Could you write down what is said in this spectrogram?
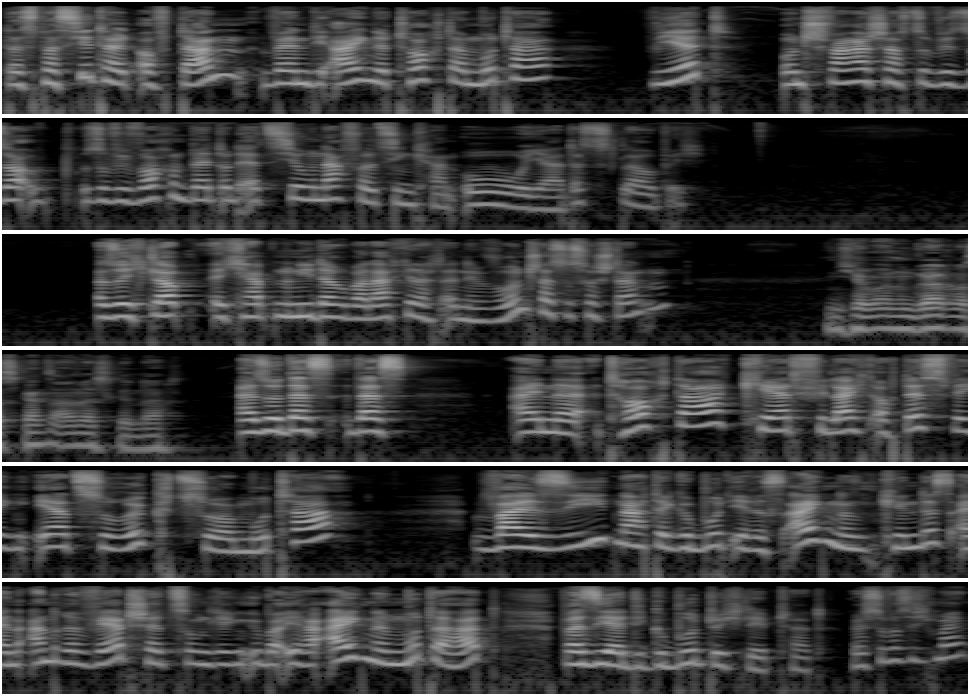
Das passiert halt oft dann, wenn die eigene Tochter Mutter wird und Schwangerschaft sowie, so sowie Wochenbett und Erziehung nachvollziehen kann. Oh ja, das glaube ich. Also ich glaube, ich habe noch nie darüber nachgedacht an den Wunsch. Hast du es verstanden? Ich habe an gerade was ganz anderes gedacht. Also, dass, dass eine Tochter kehrt vielleicht auch deswegen eher zurück zur Mutter, weil sie nach der Geburt ihres eigenen Kindes eine andere Wertschätzung gegenüber ihrer eigenen Mutter hat, weil sie ja die Geburt durchlebt hat. Weißt du, was ich meine?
